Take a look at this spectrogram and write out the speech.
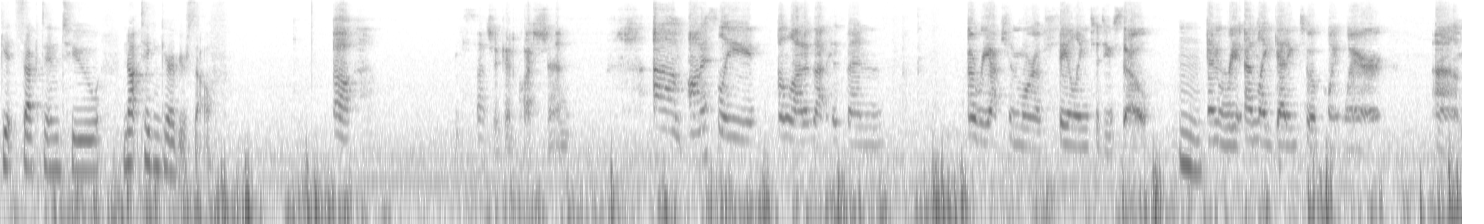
get sucked into not taking care of yourself Oh, such a good question. Um, honestly, a lot of that has been a reaction more of failing to do so mm. and re- and like getting to a point where um,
